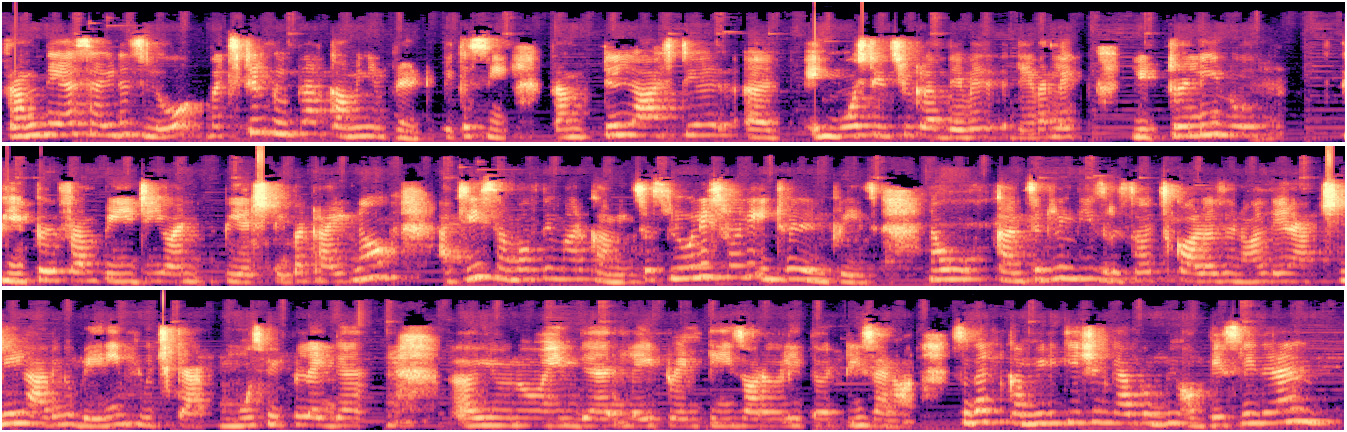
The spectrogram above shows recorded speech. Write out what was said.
from their side is low but still people are coming in front. Because see from till last year uh, in most institute club they were they were like literally no people from PG and PhD, but right now at least some of them are coming. So slowly, slowly it will increase. Now, considering these research scholars and all, they're actually having a very huge gap. Most people like they're, uh, you know, in their late twenties or early thirties and all. So that communication gap would be obviously there, and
